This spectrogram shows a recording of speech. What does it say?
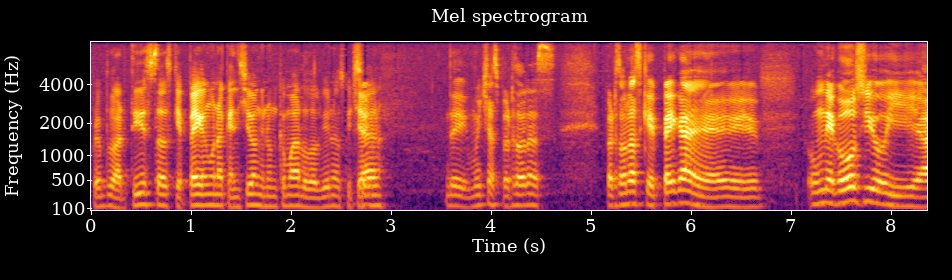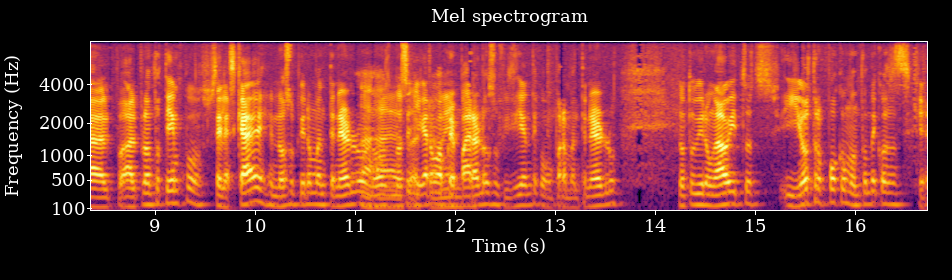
Por ejemplo, artistas que pegan una canción y nunca más lo volvieron a escuchar. De muchas personas, personas que pegan eh, un negocio y al, al pronto tiempo se les cae, no supieron mantenerlo, no- Ajá, no, se llegaron a preparar lo suficiente como para mantenerlo, no tuvieron hábitos y otro poco montón de cosas que,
